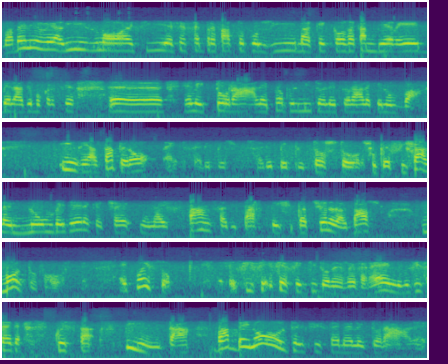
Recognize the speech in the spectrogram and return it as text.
va bene il realismo, eh sì, si è sempre fatto così, ma che cosa cambierebbe la democrazia eh, elettorale, proprio il mito elettorale che non va. In realtà però eh, sarebbe, sarebbe, piuttosto superficiale non vedere che c'è una espansa di partecipazione dal basso molto forte e questo eh, si, si, è sentito nel referendum, si sente questa spinta va ben oltre il sistema elettorale.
